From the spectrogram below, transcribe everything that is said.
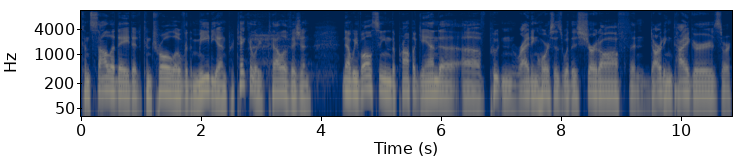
consolidated control over the media and particularly television. Now, we've all seen the propaganda of Putin riding horses with his shirt off and darting tigers or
